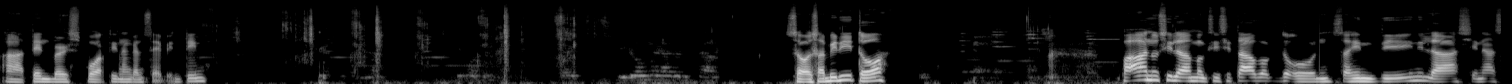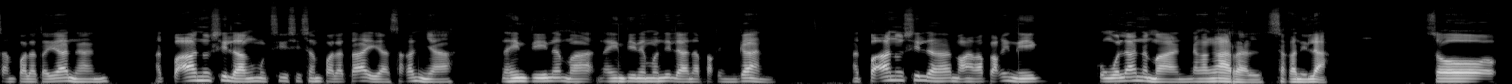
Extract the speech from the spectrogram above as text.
uh, ah, 10 verse 14 hanggang 17. So, sabi dito, Paano sila magsisitawag doon sa hindi nila sinasampalatayanan at paano silang magsisisampalataya sa kanya na hindi naman na hindi naman nila napakinggan? At paano sila makakapakinig kung wala naman nangangaral sa kanila? So,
